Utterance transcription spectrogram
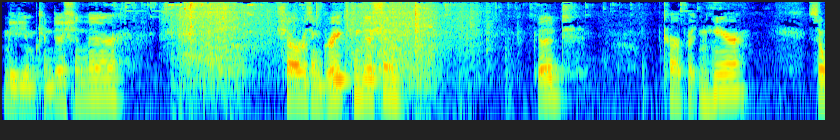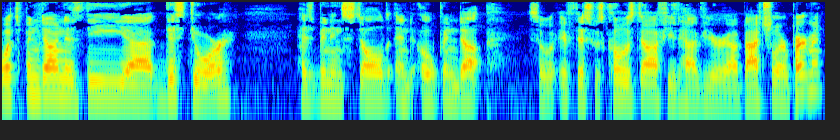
medium condition there. Shower's in great condition. Good. Carpet in here. So what's been done is the uh, this door has been installed and opened up. So if this was closed off, you'd have your uh, bachelor apartment.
